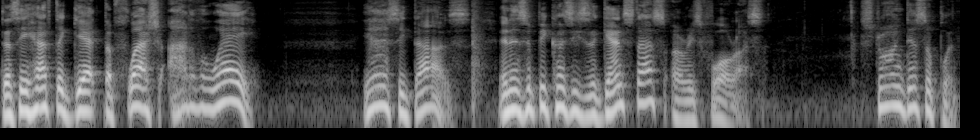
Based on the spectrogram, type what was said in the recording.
does He have to get the flesh out of the way? Yes, He does. And is it because He's against us or He's for us? Strong discipline.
